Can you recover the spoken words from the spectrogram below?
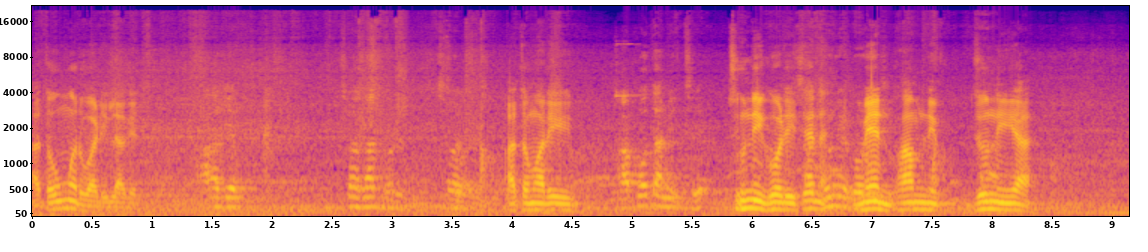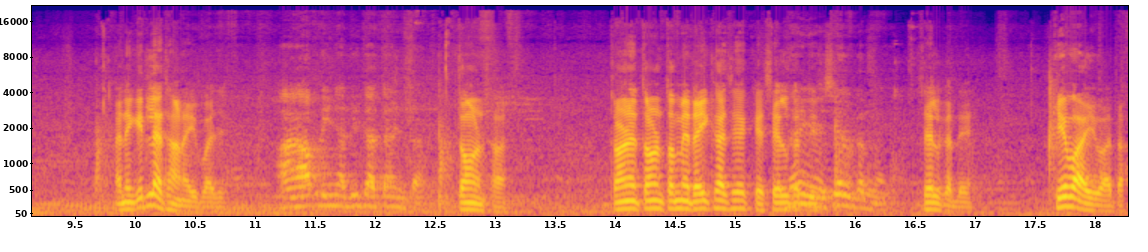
આ તો ઉંમરવાળી લાગે. છે આ જે છ સાત વર્ષ છ વર્ષ. આ તમારી આ પોતાની છે. જૂની ઘોડી છે ને? મેન. ફાર્મની જૂની આ. અને કેટલા થાણ આપ્યા છે? આ આપણી ત્યાં દીધા ત્રણ થાણ. ત્રણે ત્રણ તમે રાખ્યા છે કે સેલ કરી સેલ કરી સેલ કરી દે. કેવા આવ્યા હતા?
